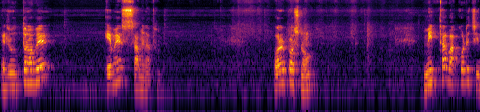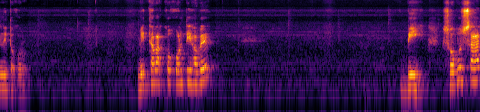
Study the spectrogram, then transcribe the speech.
এটির উত্তর হবে এম এস স্বামীনাথন। পরের প্রশ্ন, মিথ্যা বাক্যটি চিহ্নিত করো। মিথ্যা বাক্য কোনটি হবে? বি, সবুজ সার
